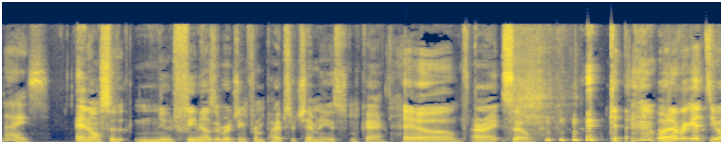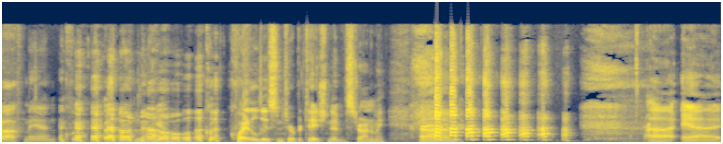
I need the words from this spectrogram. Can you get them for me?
Nice. And also nude females emerging from pipes or chimneys. Okay. Heyo. All right. So Whatever gets you off, man. I don't qu- quite a loose interpretation of astronomy. Um, uh, uh,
